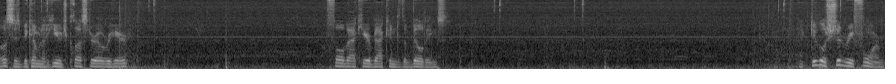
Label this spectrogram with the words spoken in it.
Well, this is becoming a huge cluster over here. Fall back here back into the buildings. McDougall should reform.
